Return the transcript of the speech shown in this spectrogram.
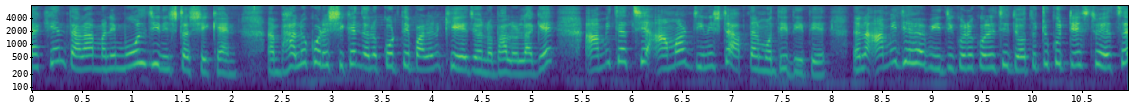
দেখেন, তারা মানে মূল জিনিসটা শেখেন, ভালো করে শিখেন যেন করতে পারেন, খেয়ে যেন ভালো লাগে। আমি চাচ্ছি আমার জিনিসটা আপনার মধ্যে দিতে। যেন আমি যেভাবে ইজি করে করেছি, যতটুকু টেস্ট হয়েছে,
